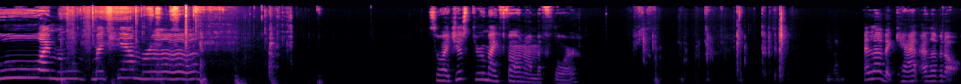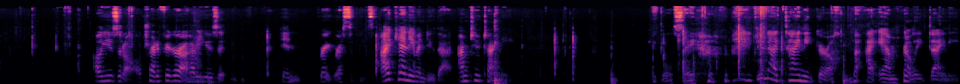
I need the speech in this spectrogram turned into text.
Ooh, I moved my camera. So I just threw my phone on the floor. I love it, Cat. I love it all. I'll use it all. I'll try to figure out how to use it in great recipes. I can't even do that. I'm too tiny. People say, you're not tiny, girl. But I am really tiny.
